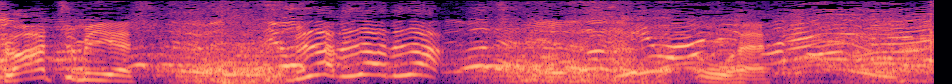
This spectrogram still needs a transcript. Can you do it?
Flot, Tobias. Videre, videre, videre. Oha.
